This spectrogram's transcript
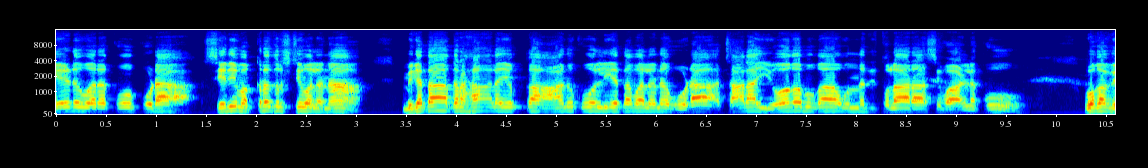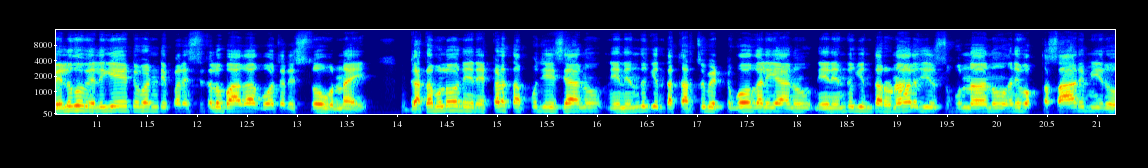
ఏడు వరకు కూడా శని వక్ర దృష్టి వలన మిగతా గ్రహాల యొక్క ఆనుకూల్యత వలన కూడా చాలా యోగముగా ఉన్నది తులారాశి వాళ్ళకు. ఒక వెలుగు వెలిగేటువంటి పరిస్థితులు బాగా గోచరిస్తూ ఉన్నాయి. గతంలో నేను ఎక్కడ తప్పు చేశాను నేను ఎందుకు ఇంత ఖర్చు పెట్టుకోగలిగాను నేను ఎందుకు ఇంత రుణాలు చేసుకున్నాను అని ఒక్కసారి మీరు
